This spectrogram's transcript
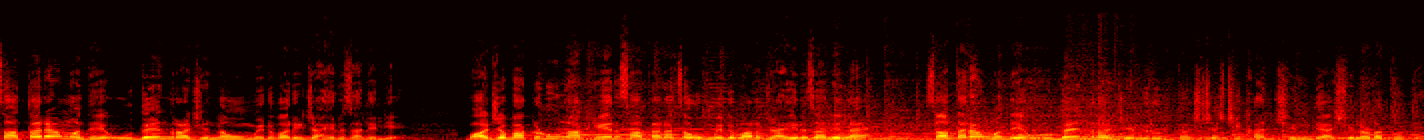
साताऱ्यामध्ये उदयनराजेंना उमेदवारी जाहीर झालेली आहे. भाजपाकडून अखेर साताऱ्याचा उमेदवार जाहीर झालेला आहे. साताऱ्यामध्ये उदयनराजे विरुद्ध शशिकांत शिंदे अशी लढत होते.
